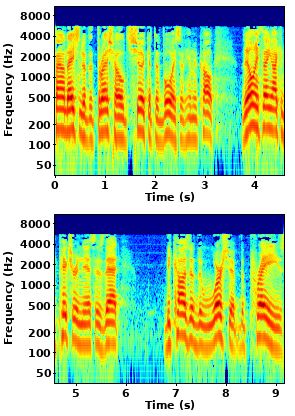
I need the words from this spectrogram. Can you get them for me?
foundation of the threshold shook at the voice of him who called. The only thing I can picture in this is that because of the worship, the praise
